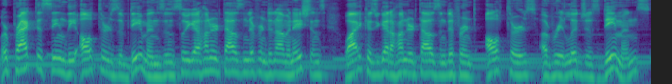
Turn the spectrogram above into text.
We're practicing the altars of demons, and so you got 100,000 different denominations. Why? Because you got 100,000 different altars of religious demons.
